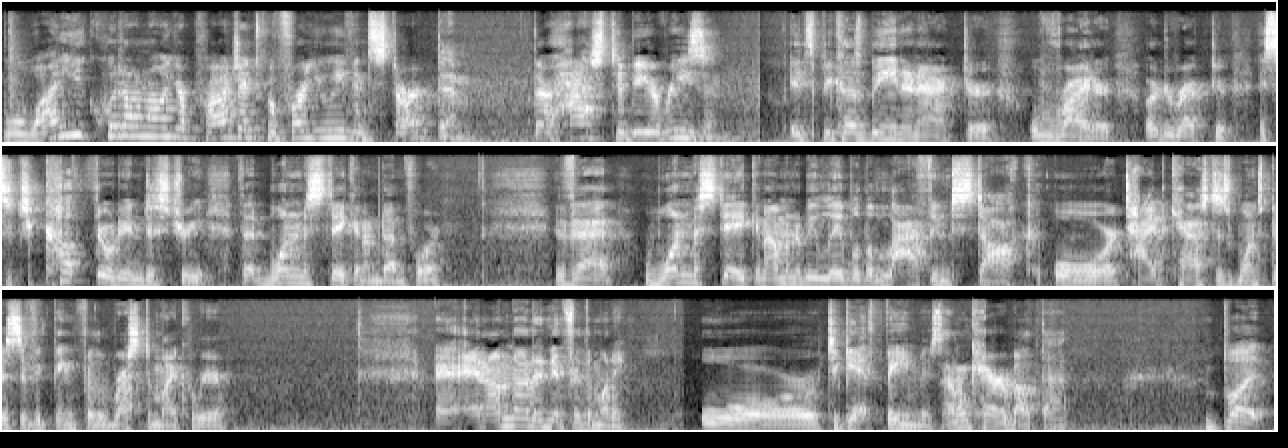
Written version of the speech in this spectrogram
Well, why do you quit on all your projects before you even start them? There has to be a reason. It's because being an actor, or writer, or director is such a cutthroat industry that one mistake and I'm done for. That one mistake and I'm gonna be labeled a laughing stock or typecast as one specific thing for the rest of my career. And I'm not in it for the money or to get famous. I don't care about that. But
